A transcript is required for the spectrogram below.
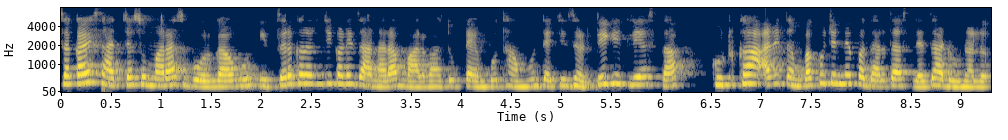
सकाळी सातच्या सुमारास बोरगावहून इतरकरंजीकडे जाणारा मालवाहतूक टेम्पो थांबवून त्याची झडती घेतली असता गुटखा आणि तंबाखूजन्य पदार्थ असल्याचं आढळून आलं.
